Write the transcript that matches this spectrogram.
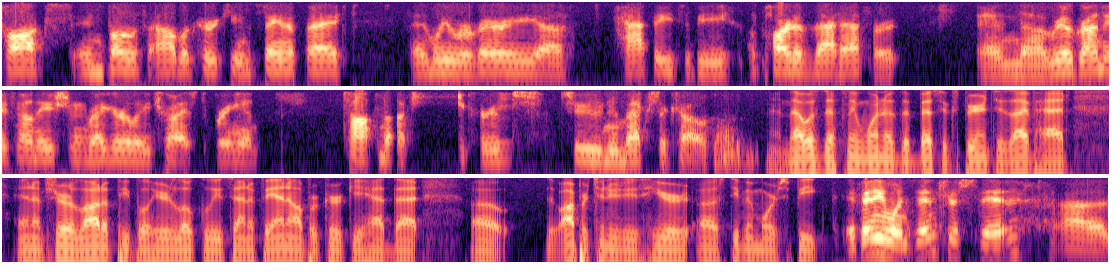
talks in both Albuquerque and Santa Fe, and we were very uh, happy to be a part of that effort. And uh, Rio Grande Foundation regularly tries to bring in top-notch speakers to New Mexico. And that was definitely one of the best experiences I've had, and I'm sure a lot of people here locally in Santa Fe and Albuquerque had that uh, the opportunity to hear uh, Stephen Moore speak. If anyone's interested, uh,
